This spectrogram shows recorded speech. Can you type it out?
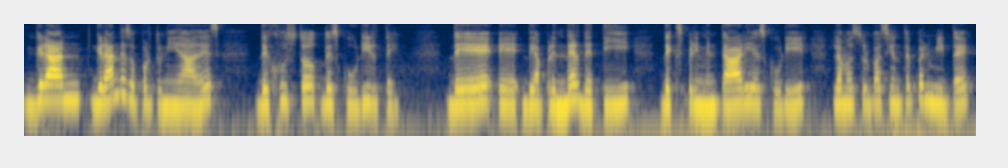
gran, grandes oportunidades de justo descubrirte, de, eh, de aprender de ti, de experimentar y descubrir. La masturbación te permite,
